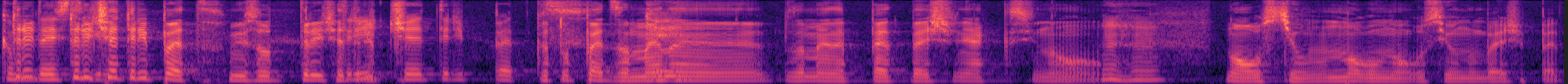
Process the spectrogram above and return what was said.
към 10 игри. 3-4-5. Мисъл, 3-4-5. 3, 4, 5. Като 5 за мен, е, за мен е 5 беше някакси много, Мгм. много силно, много, много силно беше 5.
